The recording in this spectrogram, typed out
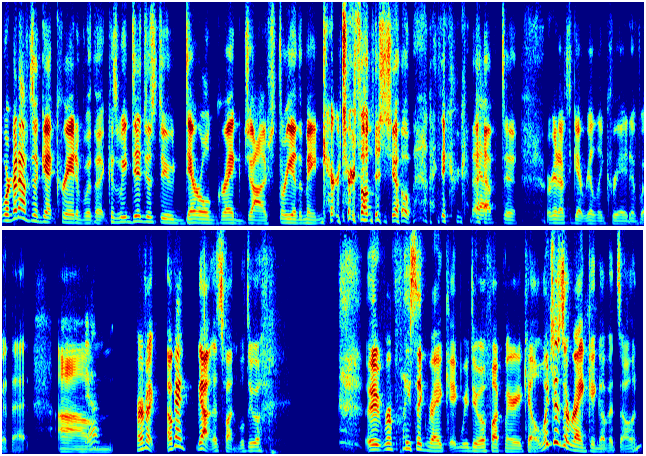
we're gonna have to get creative with it because we did just do Daryl, Greg, Josh, three of the main characters on the show. I think we're gonna Yeah. have to we're gonna have to get really creative with it. Um perfect. Okay, yeah, that's fun. We'll do a replacing ranking, we do a fuck Mary Kill, which is a ranking of its own,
